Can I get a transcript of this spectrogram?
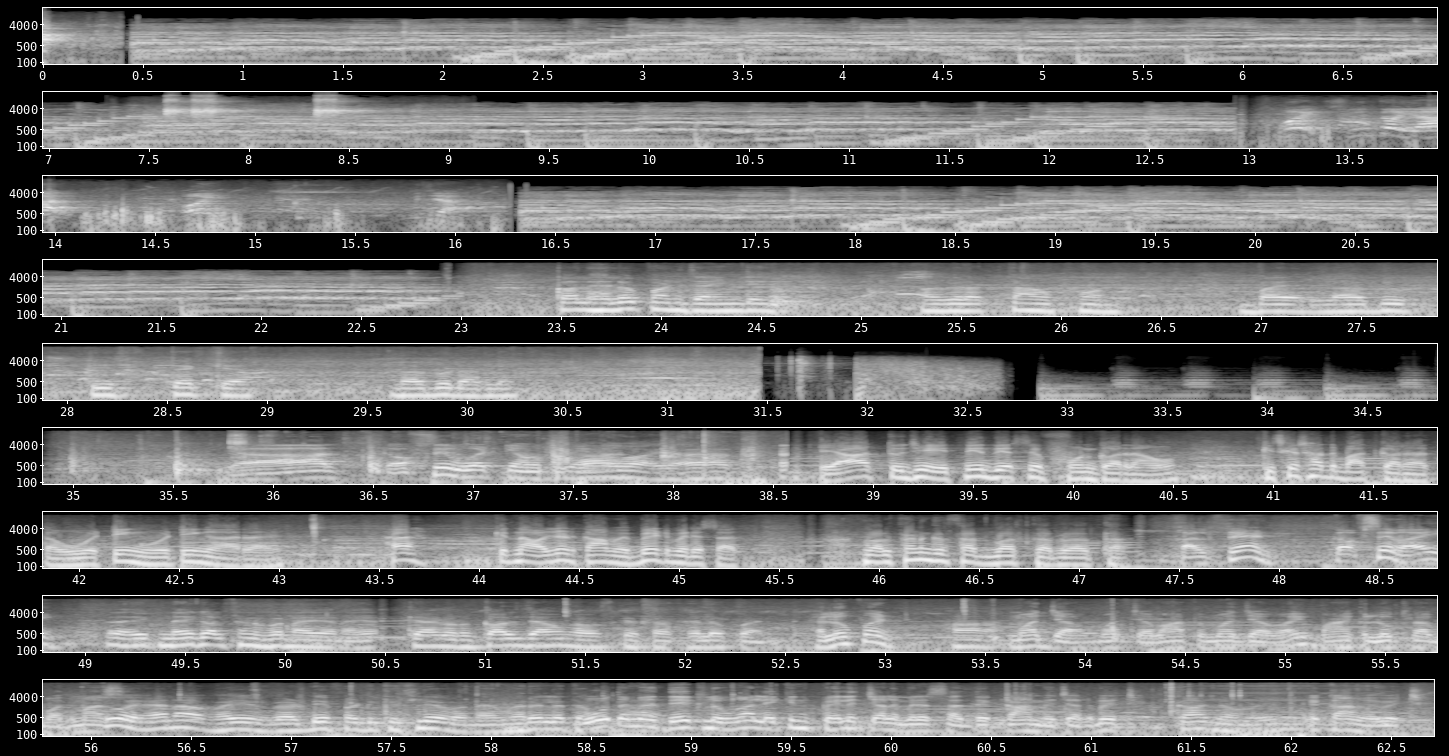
कल हेलो पॉइंट जाएँगे। अभी रखता हूँ phone. Bye love you please take care love you darling यार कब से वेट क्या क्या हूँ हुआ यार? यार तुझे इतनी देर से फ़ोन कर रहा हूँ। किसके साथ बात कर रहा था? वेटिंग वेटिंग आ रहा है। है कितना अर्जेंट काम है? बैठ मेरे साथ। गर्लफ्रेंड के साथ बात कर रहा था। गर्लफ्रेंड कब से भाई? एक नई गर्लफ्रेंड बनाया ना यार। क्या करूँ? कल जाऊँगा उसके साथ। हेलो पॉइंट हेलो पॉइंट हाँ। मत जाओ मत जाओ वहाँ पे मत जाओ भाई वहाँ के लोग थोड़ा बदमाश। तो है ना भाई बर्थडे पार्टी किस लिए बना है मेरे लिए तो वो तो मैं देख लूँगा लेकिन पहले चल मेरे साथ देख काम है चल बैठ। कहाँ जाओ भाई? एक काम है बैठ।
